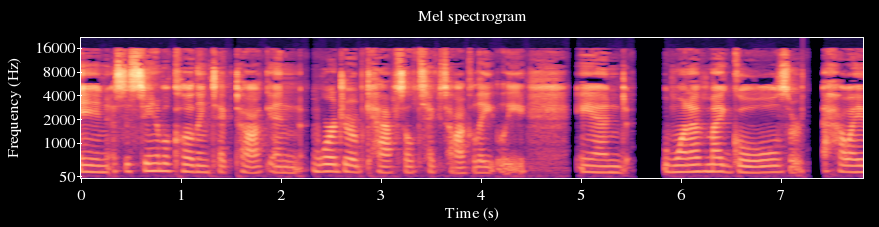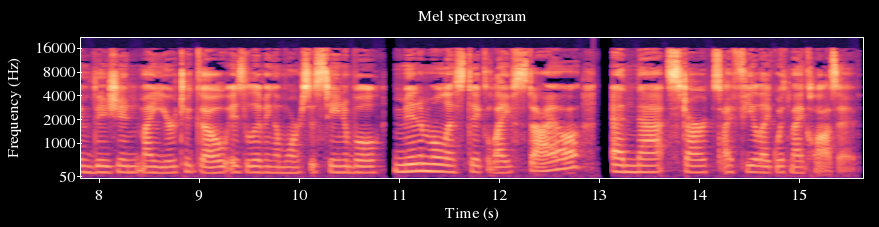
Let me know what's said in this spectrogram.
in sustainable clothing TikTok and wardrobe capsule TikTok lately. And one of my goals or how I envision my year to go is living a more sustainable, minimalistic lifestyle. And that starts, I feel like, with my closet.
